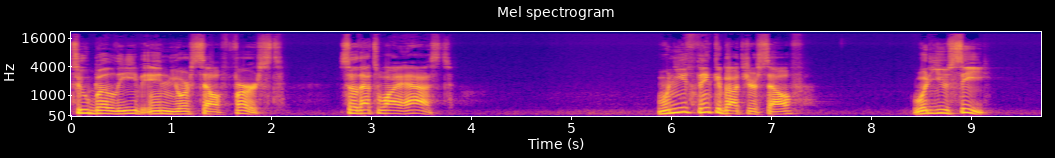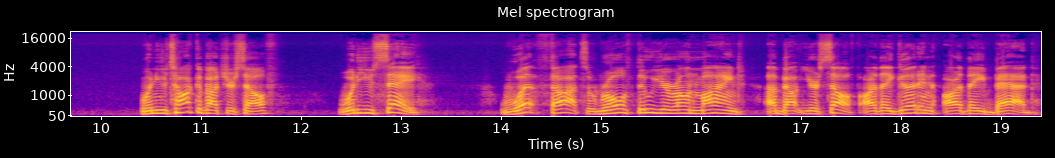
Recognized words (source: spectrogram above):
to believe in yourself first. So that's why I asked when you think about yourself, what do you see? When you talk about yourself, what do you say? What thoughts roll through your own mind about yourself? Are they good and are they bad?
